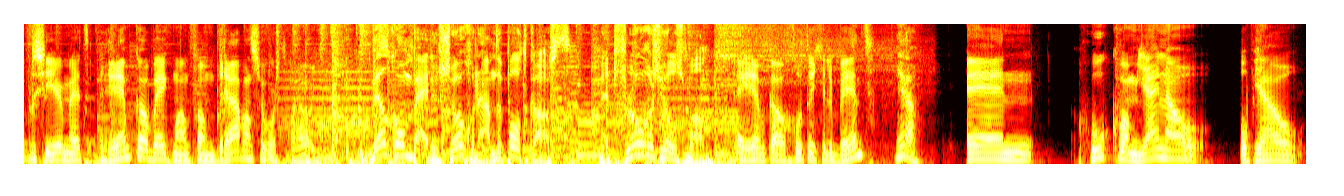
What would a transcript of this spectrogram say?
plezier met Remco Beekman van Brabantse Worstenbroodjes. Welkom bij de zogenaamde podcast met Floris Hulsman. Hey Remco, goed dat je er bent. Ja. En hoe kwam jij nou op jouw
